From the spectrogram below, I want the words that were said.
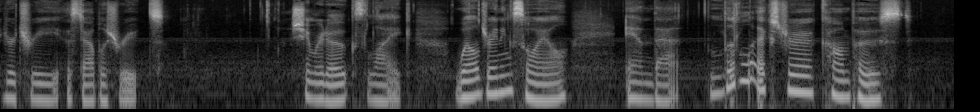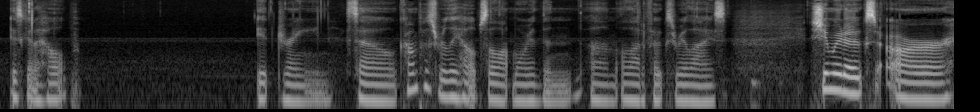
your tree establish roots. Shumard oaks like well draining soil, and that little extra compost is going to help it drain. So, compost really helps a lot more than um, a lot of folks realize. Shumard oaks are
